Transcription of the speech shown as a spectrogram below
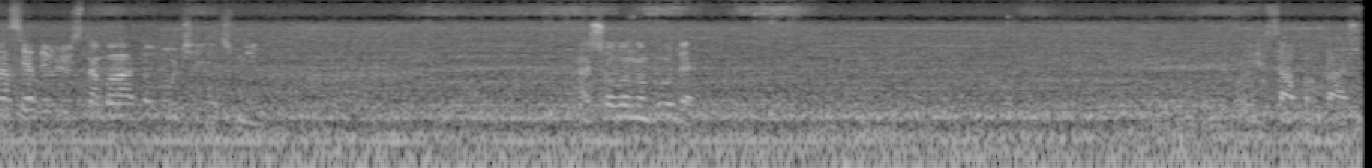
У нас, я дивлюсь, набагато лучше ячмінь. А що воно буде? Ліса покаже.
